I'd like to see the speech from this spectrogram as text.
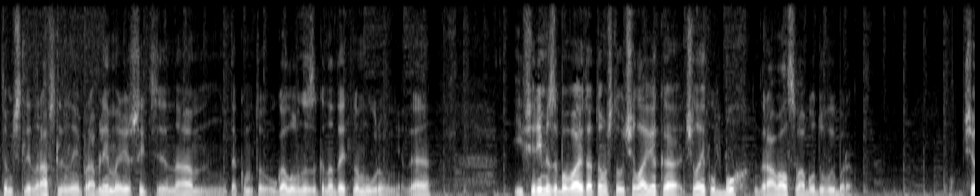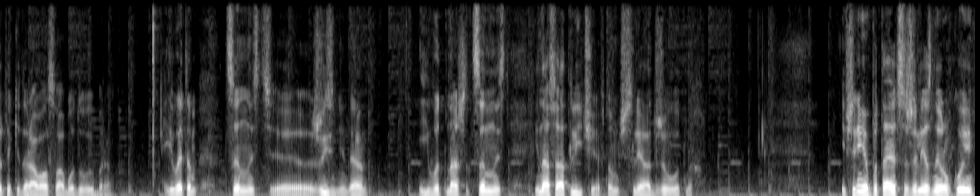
в том числе нравственные проблемы, решить на таком-то уголовно-законодательном уровне, да. И все время забывают о том, что у человека, человеку Бог даровал свободу выбора. Все-таки даровал свободу выбора. И в этом ценность э, жизни, да. И вот наша ценность и наше отличие, в том числе от животных. И все время пытаются железной рукой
